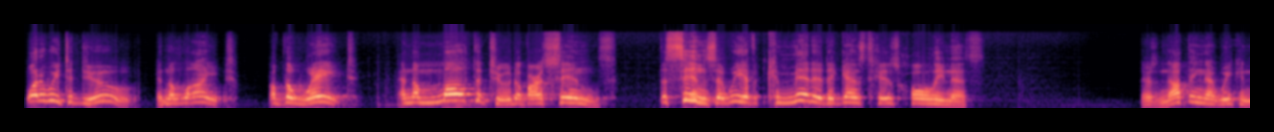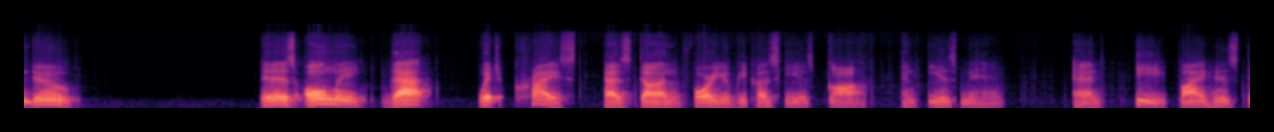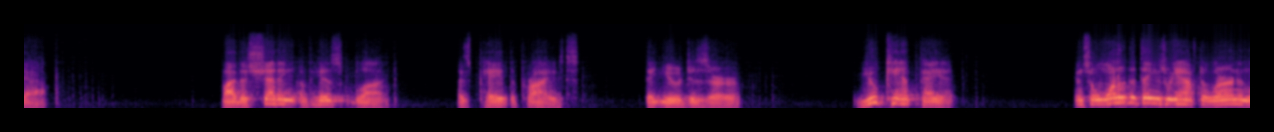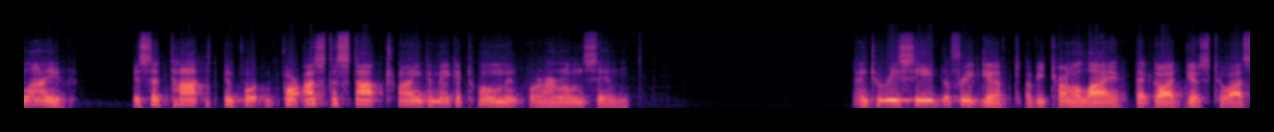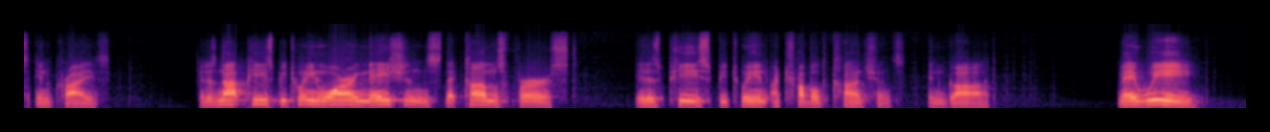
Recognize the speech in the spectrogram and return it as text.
What are we to do in the light of the weight and the multitude of our sins, the sins that we have committed against His holiness? There's nothing that we can do. It is only that which Christ has done for you because He is God and He is man. And He, by His death, by the shedding of His blood, has paid the price that you deserve. You can't pay it. And so, one of the things we have to learn in life is to ta- for, for us to stop trying to make atonement for our own sins and to receive the free gift of eternal life that God gives to us in Christ. It is not peace between warring nations that comes first. It is peace between a troubled conscience in God. May we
